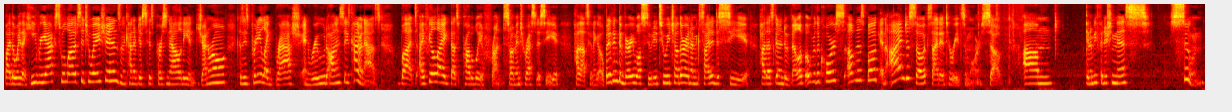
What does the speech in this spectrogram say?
by the way that he reacts to a lot of situations and kind of just his personality in general. Because he's pretty like brash and rude. Honestly, he's kind of an ass. But I feel like that's probably a front, so I'm interested to see how that's gonna go. But I think they're very well suited to each other, and I'm excited to see how that's gonna develop over the course of this book, and I'm just so excited to read some more. So, um, gonna be finishing this soon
